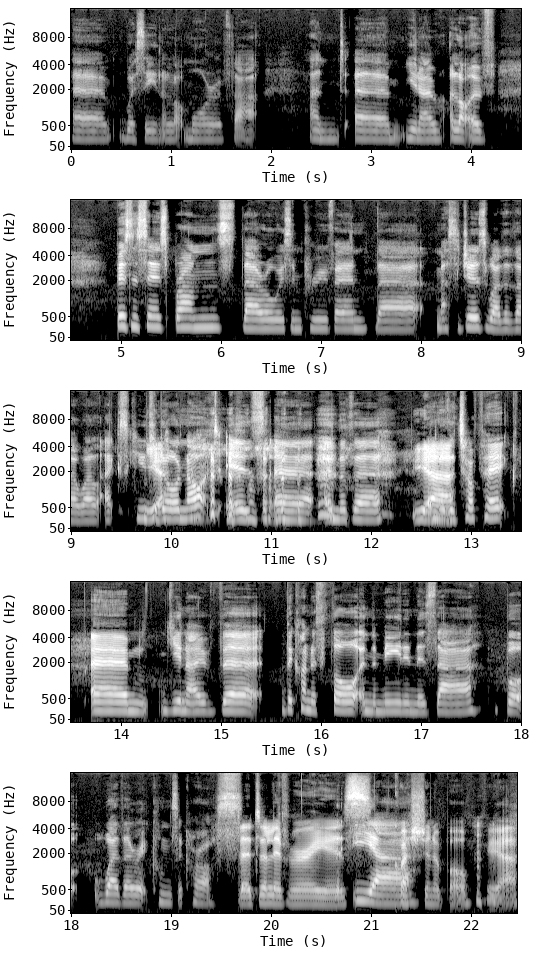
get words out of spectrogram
Uh, we're seeing a lot more of that, and um, you know, a lot of businesses, brands, they're always improving their messages, whether they're well executed Yeah. or not, is uh, another Yeah. another topic. Um, you know, the the kind of thought and the meaning is there, but whether it comes across, the delivery is yeah. questionable. yeah,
